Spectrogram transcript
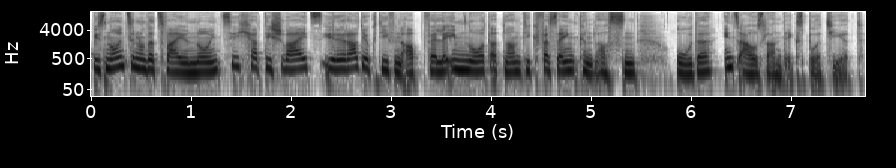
Bis 1992 hat die Schweiz ihre radioaktiven Abfälle im Nordatlantik versenken lassen oder ins Ausland exportiert.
